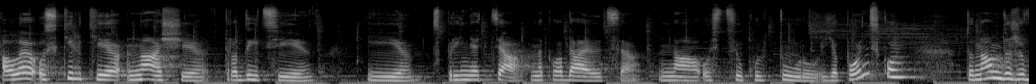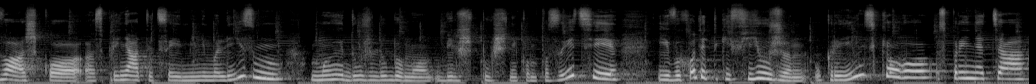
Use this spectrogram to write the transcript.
Але оскільки наші традиції і сприйняття накладаються на ось цю культуру японську, то нам дуже важко е, сприйняти цей мінімалізм. Ми дуже любимо більш пишні композиції, і виходить такий ф'южн українського сприйняття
